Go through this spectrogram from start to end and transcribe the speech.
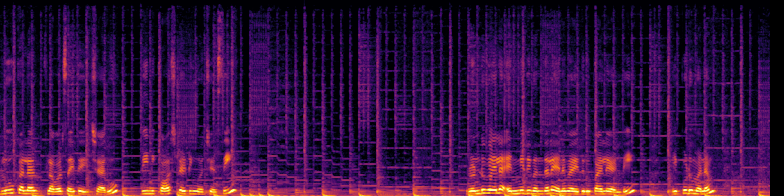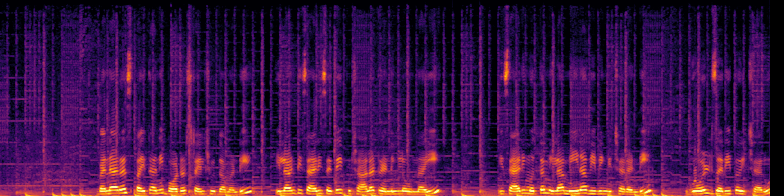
బ్లూ కలర్ ఫ్లవర్స్ అయితే ఇచ్చారు. దీని కాస్ట్ రేటింగ్ వచ్చేసి రెండు వేల ఎనిమిది వందల ఎనభై ఐదు రూపాయలే అండి. ఇప్పుడు మనం బెనారస్ పైథానీ బార్డర్ స్టైల్ చూద్దామండి. ఇలాంటి శారీస్ అయితే ఇప్పుడు చాలా ట్రెండింగ్లో ఉన్నాయి. ఈ శారీ మొత్తం ఇలా మీనా వీవింగ్ ఇచ్చారండి. గోల్డ్ జరీతో ఇచ్చారు.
